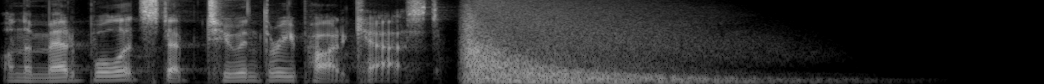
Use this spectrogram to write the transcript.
on the MedBullets Step 2 and 3 podcast.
